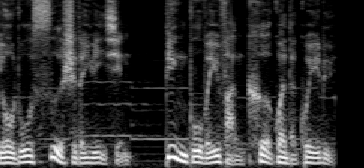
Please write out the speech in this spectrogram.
有如四时的运行，并不违反客观的规律。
